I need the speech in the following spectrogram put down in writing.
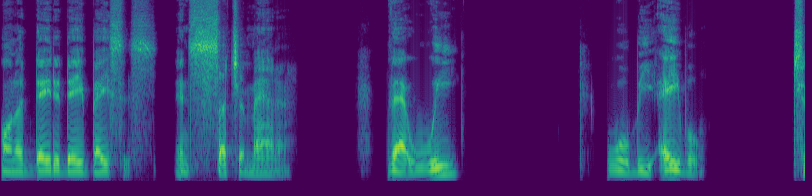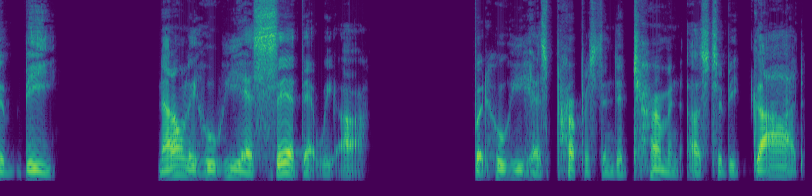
on a day to day basis in such a manner that we will be able to be not only who He has said that we are, but who He has purposed and determined us to be. God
